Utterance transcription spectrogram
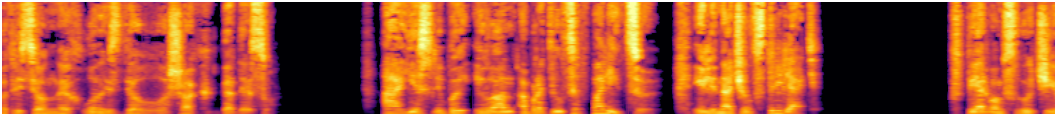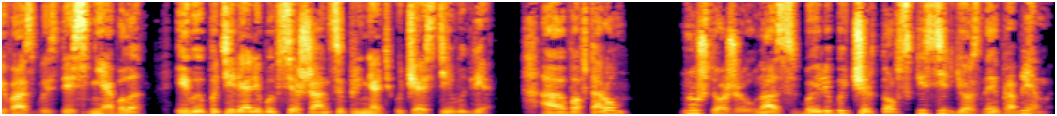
Потрясенная Хлоя сделала шаг к Гадесу. А если бы Илан обратился в полицию или начал стрелять? В первом случае вас бы здесь не было, и вы потеряли бы все шансы принять участие в игре. А во втором? Ну что же, у нас были бы чертовски серьезные проблемы.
